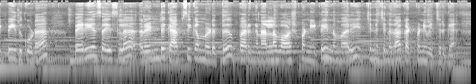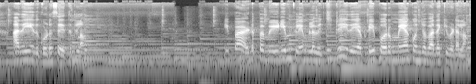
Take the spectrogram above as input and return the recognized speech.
இப்போ இது கூட பெரிய சைஸில் ரெண்டு கேப்சிகம் எடுத்து பாருங்கள் நல்லா வாஷ் பண்ணிவிட்டு இந்த மாதிரி சின்ன சின்னதாக கட் பண்ணி வச்சுருக்கேன். அதையும் இது கூட சேர்த்துக்கலாம். இப்போ அடுப்பை மீடியம் ஃப்ளேமில் வச்சுட்டு இதை அப்படியே பொறுமையாக கொஞ்சம் வதக்கி விடலாம்.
